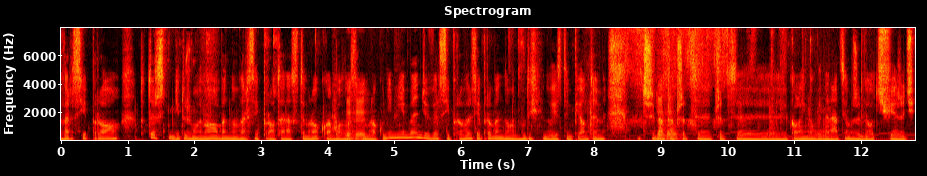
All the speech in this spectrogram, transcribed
wersje Pro, to też niektórzy mówią, o, będą wersje Pro teraz w tym roku albo w następnym roku. Nie, nie będzie wersji Pro. Wersje Pro będą w 2025 trzy lata przed, przed e, kolejną generacją, żeby odświeżyć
